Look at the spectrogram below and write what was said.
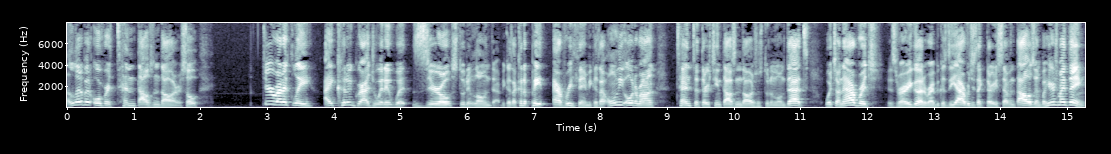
a little bit over $10,000. So theoretically, I could have graduated with zero student loan debt because I could have paid everything because I only owed around ten to thirteen thousand dollars in student loan debt, which on average is very good, right? Because the average is like thirty-seven thousand. But here's my thing:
